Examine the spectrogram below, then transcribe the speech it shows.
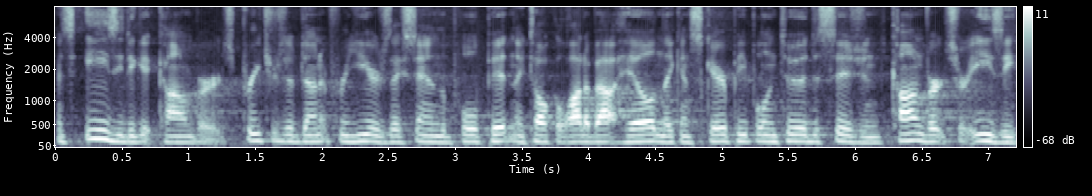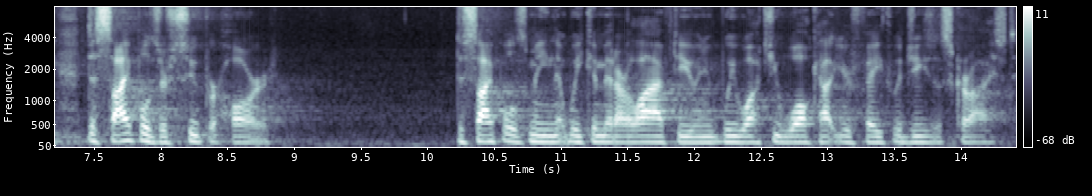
It's easy to get converts. Preachers have done it for years. They stand in the pulpit and they talk a lot about hell and they can scare people into a decision. Converts are easy, disciples are super hard. Disciples mean that we commit our life to you and we watch you walk out your faith with Jesus Christ.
